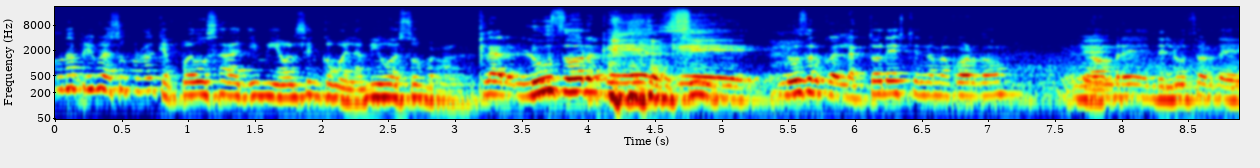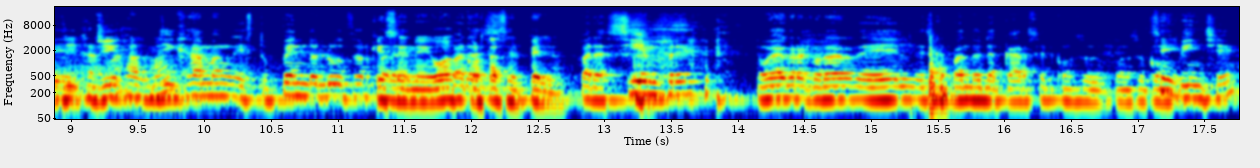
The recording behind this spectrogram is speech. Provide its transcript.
Una película de Superman que puede usar a Jimmy Olsen como el amigo de Superman. Claro, Luthor, que, que Luthor, el actor este, no me acuerdo el Eh, nombre de Luthor de Jim Hackman. Jim Hammond, estupendo Luthor. que para- se negó a cortarse el pelo. Para siempre. Me voy a recordar de él escapando de la cárcel con su, con su Sí. compinche.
